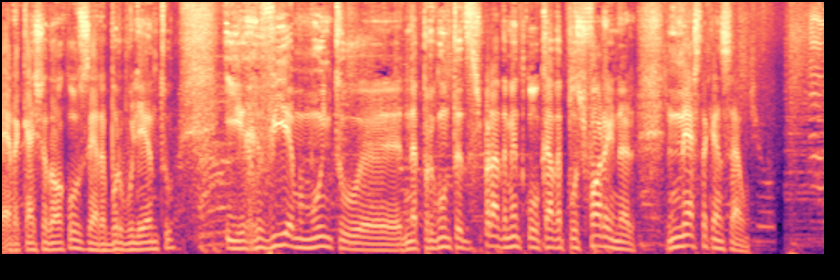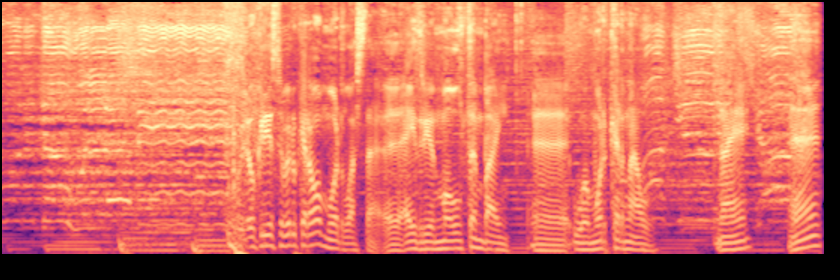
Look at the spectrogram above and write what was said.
era caixa de óculos, era borbulhento e revia-me muito na pergunta desesperadamente colocada pelos Foreigner nesta canção. Eu queria saber o que era o amor, lá está. Uh, Adrian Mole também. Uh, o amor carnal. Não é? Hã?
